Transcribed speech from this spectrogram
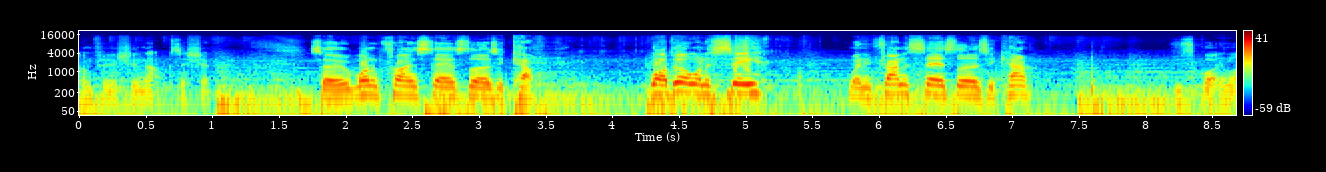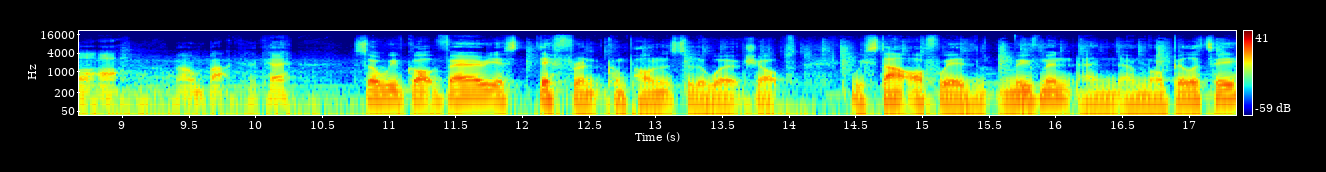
I'm finishing that position. So you want to try and stay as low as you can. What I don't want to see, when you're trying to stay as low as you can, you're squatting like that, round back, okay? So we've got various different components to the workshops. We start off with movement and, and, mobility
